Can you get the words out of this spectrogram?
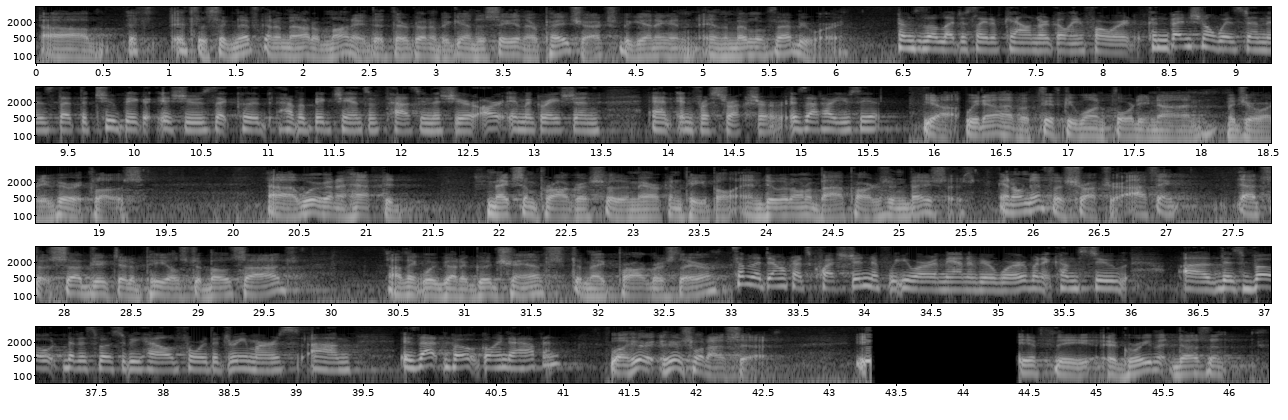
uh, it's, it's, a significant amount of money that they're going to begin to see in their paychecks beginning in, in the middle of February terms of the legislative calendar going forward, conventional wisdom is that the two big issues that could have a big chance of passing this year are immigration and infrastructure. Is that how you see it? Yeah, we now have a 51-49 majority, very close. Uh, we're going to have to make some progress for the American people and do it on a bipartisan basis. And on infrastructure, I think that's a subject that appeals to both sides. I think we've got a good chance to make progress there. Some of the Democrats question if you are a man of your word when it comes to uh, this vote that is supposed to be held for the Dreamers. Um, is that vote going to happen? Well, here, here's what I said. If, if the agreement doesn't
